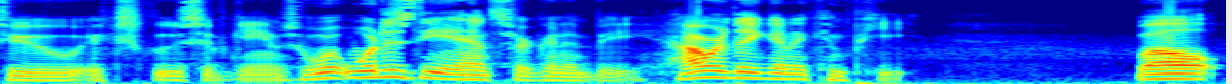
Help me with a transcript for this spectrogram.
to exclusive games? What what is the answer going to be? How are they going to compete? Well,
